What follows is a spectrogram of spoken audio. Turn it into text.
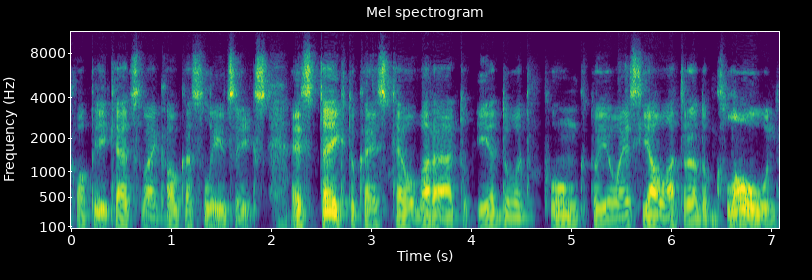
kopīgēts vai kaut kas līdzīgs. Es teiktu, ka es tev varētu iedot punktu, jo es jau atradu klaunu.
